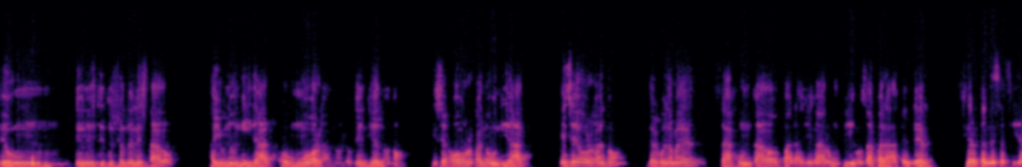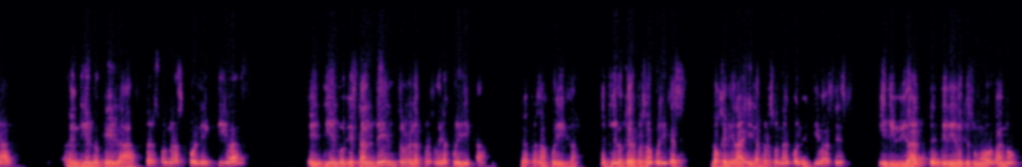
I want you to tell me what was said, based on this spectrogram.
de, un, de una institución del Estado hay una unidad o un órgano, lo que entiendo, ¿no? Dice órgano, unidad. Ese órgano, de alguna manera, se ha juntado para llegar a un fin, o sea, para atender cierta necesidad. Entiendo que las personas colectivas, entiendo que están dentro de la personalidad jurídica, de la persona jurídica. Entiendo que la persona jurídica es lo general y la persona colectiva es individual, entendiendo que es un órgano,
